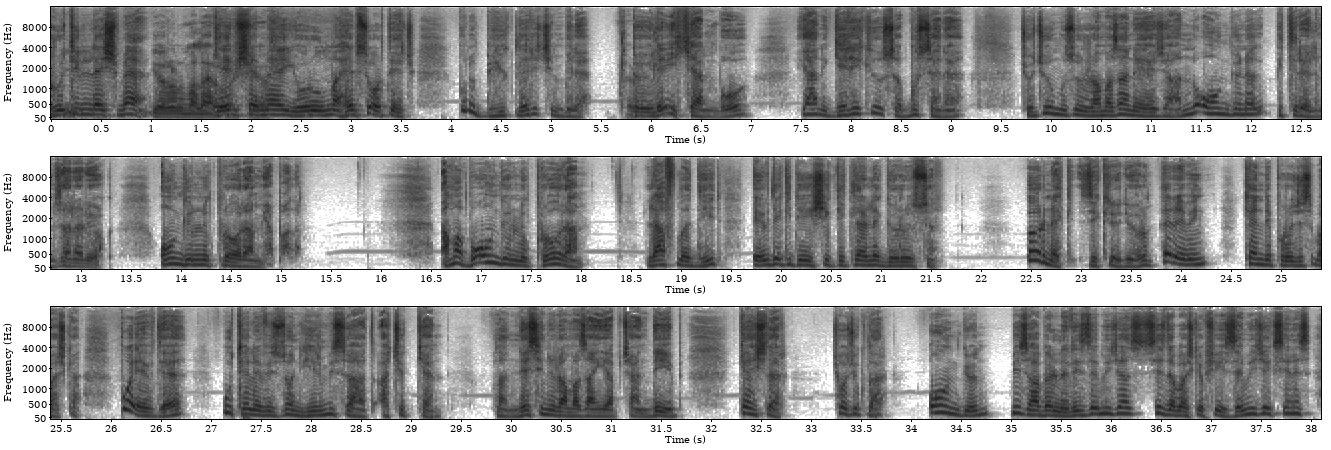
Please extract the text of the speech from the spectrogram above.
rutinleşme, yorulmalar gevşeme, oluşuyor. yorulma hepsi ortaya çıkıyor. Bunu büyükler için bile Tabii. böyle iken bu yani gerekiyorsa bu sene çocuğumuzun Ramazan heyecanını 10 güne bitirelim zararı yok. 10 günlük program yapalım. Ama bu 10 günlük program lafla değil evdeki değişikliklerle görülsün. Örnek zikrediyorum. Her evin kendi projesi başka. Bu evde bu televizyon 20 saat açıkken ulan nesini Ramazan yapacaksın deyip gençler, çocuklar 10 gün biz haberleri izlemeyeceğiz. Siz de başka bir şey izlemeyeceksiniz.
